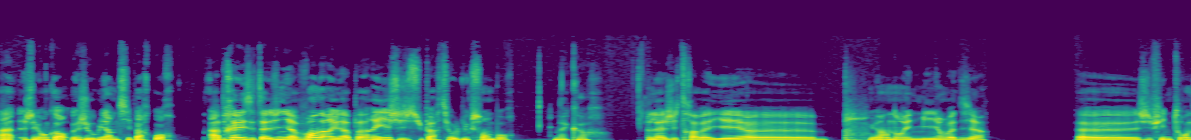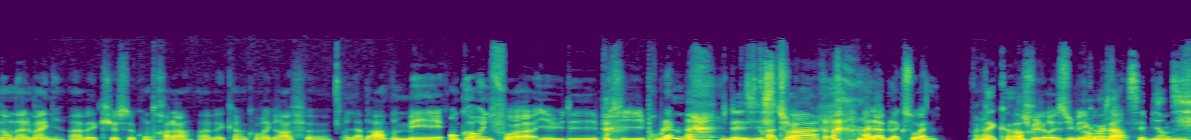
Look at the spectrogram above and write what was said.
ah j'ai encore j'ai oublié un petit parcours. Après les États-Unis avant d'arriver à Paris je suis partie au Luxembourg. D'accord. Là, j'ai travaillé euh, un an et demi, on va dire. Euh, j'ai fait une tournée en Allemagne avec ce contrat-là, avec un chorégraphe euh, là-bas. Mais encore une fois, il y a eu des petits problèmes. Des histoires. À la Black Swan. Voilà. D'accord. Je vais le résumer comme voilà, ça. c'est bien dit.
